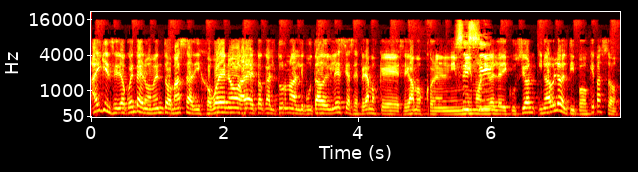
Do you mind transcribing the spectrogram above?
¿alguien se dio cuenta que en un momento Massa dijo, bueno, ahora le toca el turno al diputado Iglesias, esperamos que sigamos con el mismo sí. nivel de discusión? Y no habló el tipo, ¿qué pasó?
